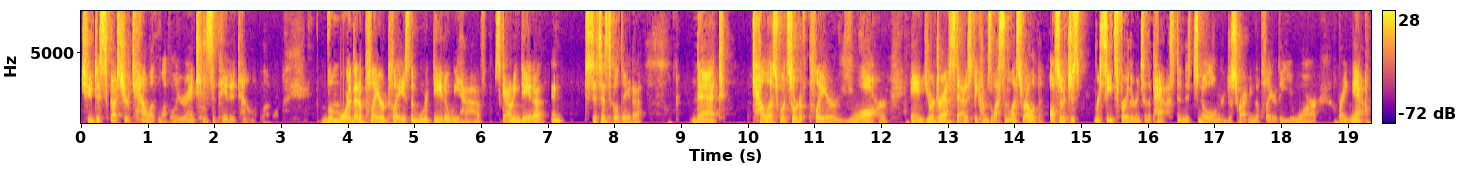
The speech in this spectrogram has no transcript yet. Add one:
to discuss your talent level, your anticipated talent level. The more that a player plays, the more data we have, scouting data and statistical data, that tell us what sort of player you are, and your draft status becomes less and less relevant. Also, it just recedes further into the past, and it's no longer describing the player that you are right now.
